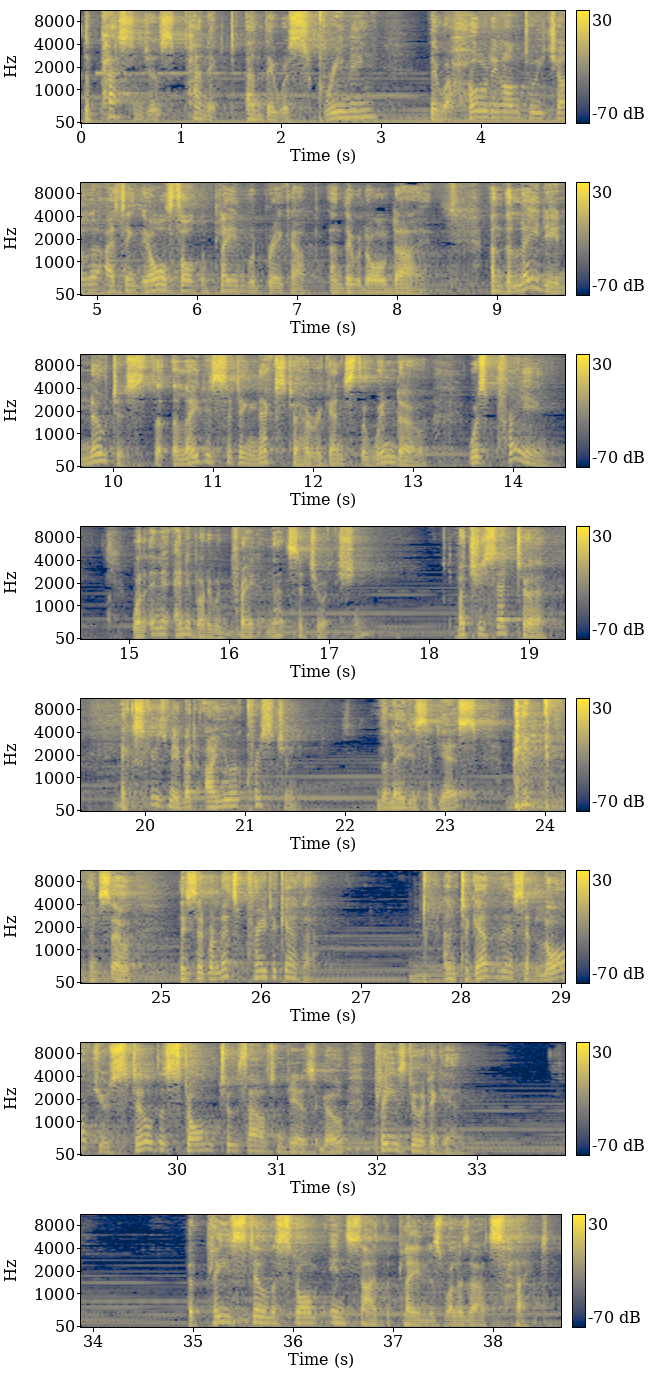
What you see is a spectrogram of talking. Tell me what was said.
the passengers panicked and they were screaming. They were holding on to each other. I think they all thought the plane would break up and they would all die. And the lady noticed that the lady sitting next to her against the window was praying. Well, anybody would pray in that situation. But she said to her, Excuse me, but are you a Christian? The lady said, Yes. and so they said, Well, let's pray together. And together they said, Lord, you stilled the storm 2,000 years ago. Please do it again. But please still the storm inside the plane as well as outside.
